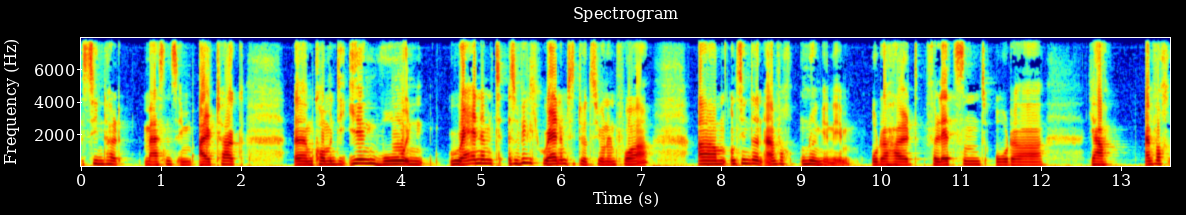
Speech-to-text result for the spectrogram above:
sind halt meistens im Alltag, ähm, kommen die irgendwo in random, also wirklich random Situationen vor ähm, und sind dann einfach unangenehm oder halt verletzend oder ja, einfach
